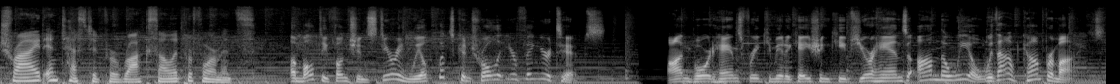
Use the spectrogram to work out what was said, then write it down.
tried and tested for rock solid performance. A multifunction steering wheel puts control at your fingertips. Onboard hands-free communication keeps your hands on the wheel without compromise.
